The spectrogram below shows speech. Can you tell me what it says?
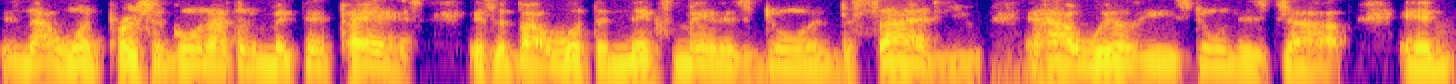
It's not one person going out there to make that pass. It's about what the next man is doing beside you and how well he's doing his job. And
